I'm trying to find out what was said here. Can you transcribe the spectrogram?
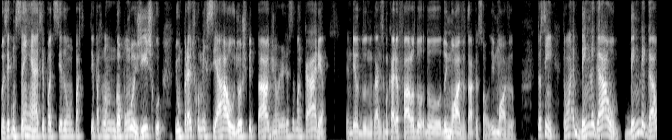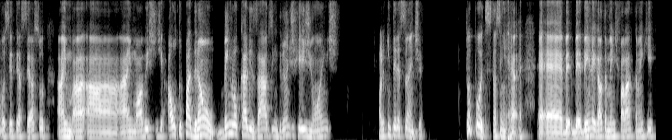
Você com 100 reais, você pode ser um, de um galpão logístico, de um prédio comercial, de um hospital, de uma agência bancária, entendeu? Do, no caso do bancário, eu falo do, do, do imóvel, tá, pessoal? Do imóvel. Então, assim, então é bem legal, bem legal você ter acesso a, a, a imóveis de alto padrão, bem localizados em grandes regiões. Olha que interessante. Então, putz, então, assim, é, é, é, é, bem legal também de falar também que,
